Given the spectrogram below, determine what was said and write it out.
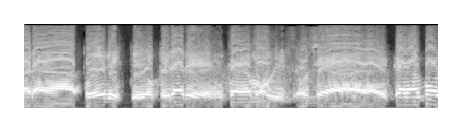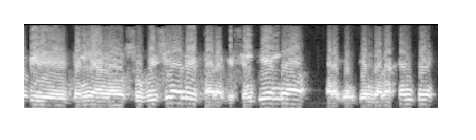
para poder este, operar en cada móvil. O sea, cada móvil tenía los oficiales para que se entienda, para que entienda la gente,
